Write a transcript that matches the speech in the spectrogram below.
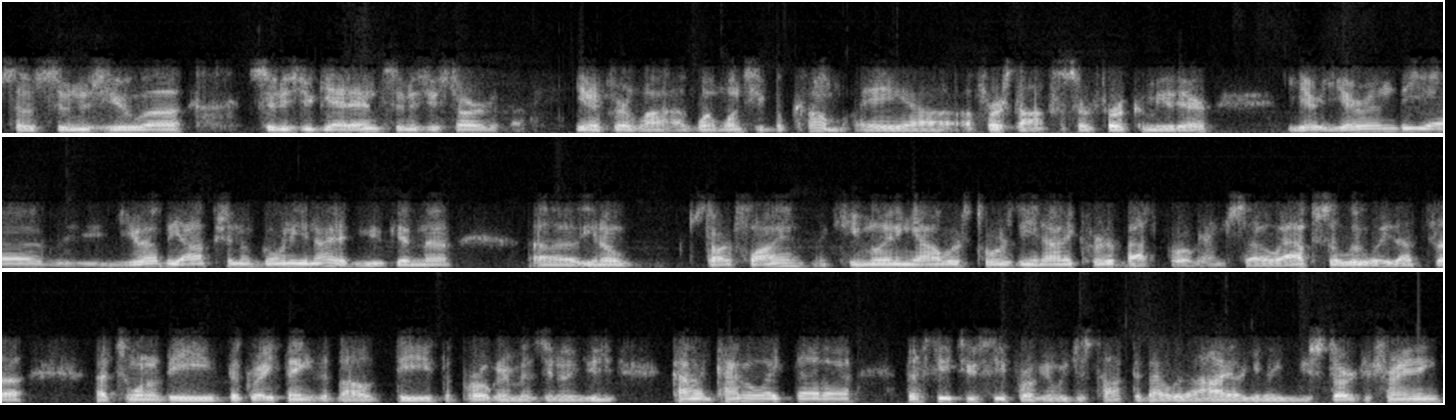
So as soon as you uh, as soon as you get in, as soon as you start, you know, if you're once you become a, uh, a first officer for a commute air, you're you're in the uh, you have the option of going to United. You can uh, uh, you know start flying, accumulating hours towards the United Career Path program. So absolutely, that's uh that's one of the the great things about the the program is you know you kind of kind of like that uh the C2C program we just talked about with Ohio. You know, you start your training,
